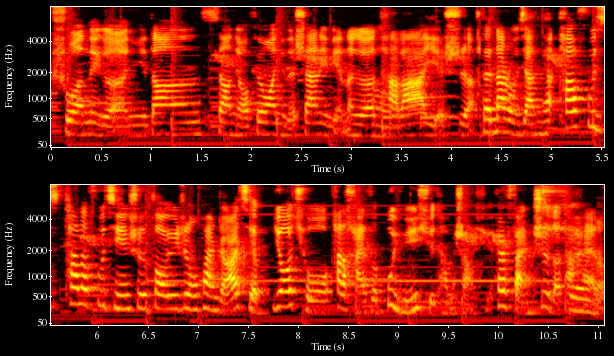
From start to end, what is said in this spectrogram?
说那个，你当像鸟飞往你的山里面，那个塔拉也是在那种家庭，他他父他的父亲是躁郁症患者，而且要求他的孩子不允许他们上学，他是反制的他孩子。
